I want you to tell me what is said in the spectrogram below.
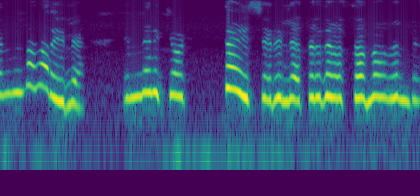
എന്താന്നറിയില്ല. ഇന്നെനിക്ക് ഒട്ട ഐശ്വര്യമില്ലാത്തൊരു ദിവസം തോന്നുന്നുണ്ട്.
